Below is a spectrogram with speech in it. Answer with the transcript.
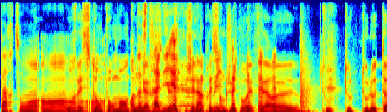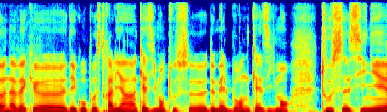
partons en. Ou restons en- pour moi en, en tout cas, Australie. j'ai l'impression Oui. que je pourrais faire euh, tout, tout, tout l'automne avec euh, des groupes australiens, quasiment tous euh, de Melbourne, quasiment tous signés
